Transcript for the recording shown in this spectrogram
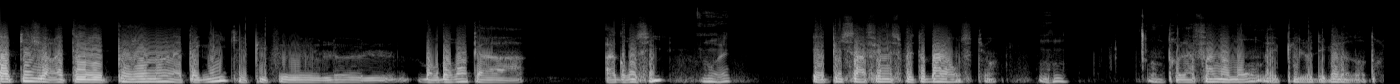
à petit j'ai arrêté plus ou moins la technique, et puis le, le Bordeaux Rock a, a grossi. Ouais. Et puis ça a fait une espèce de balance, tu vois. Mhm. Entre la fin d'un monde et puis le début d'un autre.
